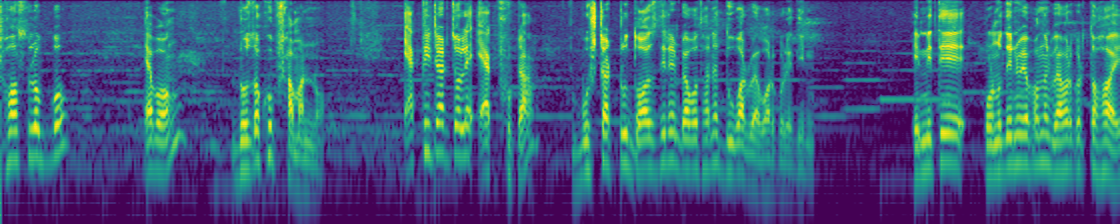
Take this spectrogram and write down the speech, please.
সহজলভ্য এবং ডোজও খুব সামান্য। এক লিটার জলে এক ফুটা বুস্টার টু দশ দিনের ব্যবধানে দুবার ব্যবহার করে দিন। এমনিতে পনেরো দিনের ব্যবধানে ব্যবহার করতে হয়,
